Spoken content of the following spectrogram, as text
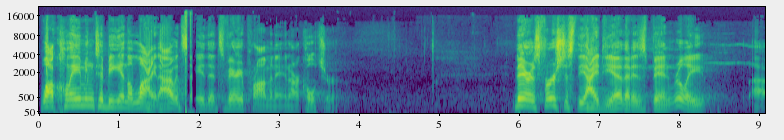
while claiming to be in the light? I would say that's very prominent in our culture. There is first just the idea that has been really uh,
